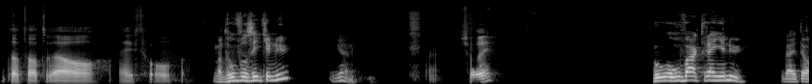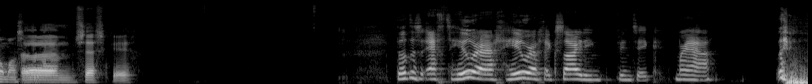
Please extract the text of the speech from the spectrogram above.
dat dat wel heeft geholpen. Want hoeveel zit je nu? Ja. Sorry? Hoe, hoe vaak train je nu bij Thomas? Um, zes keer. Dat is echt heel erg, heel erg exciting, vind ik. Maar ja,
